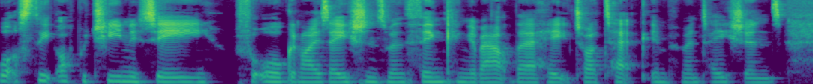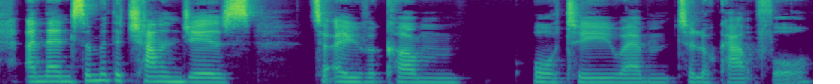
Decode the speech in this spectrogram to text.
what's the opportunity for organizations when thinking about their HR tech implementations, and then some of the challenges to overcome or to um, to look out for.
